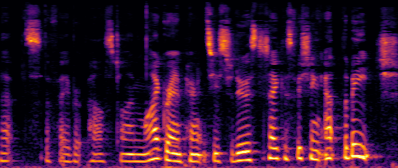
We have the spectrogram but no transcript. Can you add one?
that's a favourite pastime. My grandparents used to do is to take us fishing at the beach.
